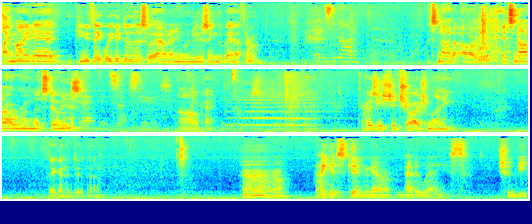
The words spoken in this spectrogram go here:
I might add, do you think we could do this without anyone using the bathroom? It's not. Uh, It's not our it's not our room that's doing we it. checked. It's upstairs. Oh, okay. There's no Because you should charge money. They're going to do that. Uh, I guess getting uh, by the way is, should be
